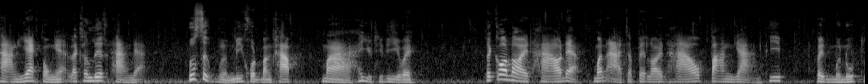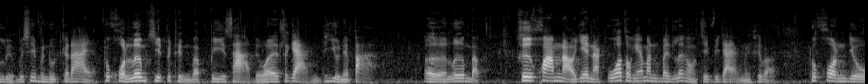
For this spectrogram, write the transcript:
ทางแยกตรงเนี้ยแล้วก็เลือกทางเนี้ยรู้สึกเหมือนมีคนบังคับมาให้อยู่ที่นี่เว้ยแล้วก็รอยเท้าเนี่ยมันอาจจะเป็นรอยเท้าบางอย่างที่เป็นมนุษย์หรือไม่ใช่มนุษย์ก็ได้อะทุกคนเริ่มคิดไปถึงแบบปีศาจหรือว่าอะไรสักอย่างที่อยู่ในป่า เออเริ่มแบบ คือความหนาวเย็นอะกูว่าตรงเนี้ยมันเป็นเรื่องของจิตวิทยาอย่างหนึ่งคือแบบทุกคนอยู่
